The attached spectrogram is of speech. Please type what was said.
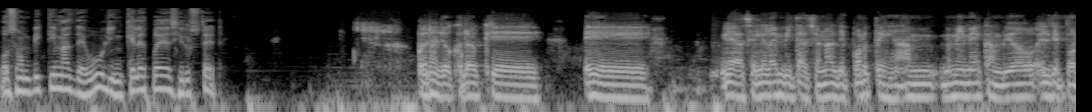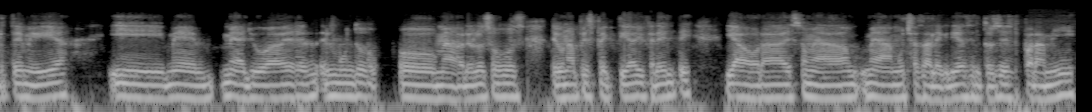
o son víctimas de bullying? ¿Qué les puede decir usted? Bueno, yo creo que eh, eh, hacerle la invitación al deporte. A mí me cambió el deporte de mi vida y me, me ayudó a ver el mundo o me abrió los ojos de una perspectiva diferente y ahora esto me da, me da muchas alegrías. Entonces para mí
